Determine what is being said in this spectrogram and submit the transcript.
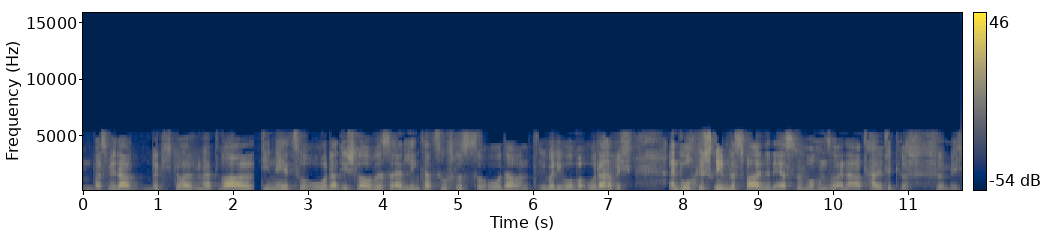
Was mir da wirklich geholfen hat, war die Nähe zur Oder. Die Schlaube ist ein linker Zufluss zur Oder und über die Oder habe ich ein Buch geschrieben, das war in den ersten Wochen so eine Art Haltegriff für mich.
